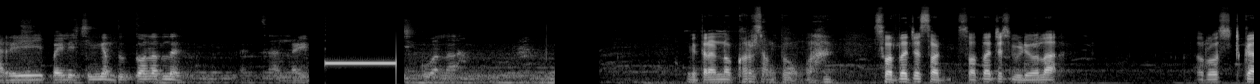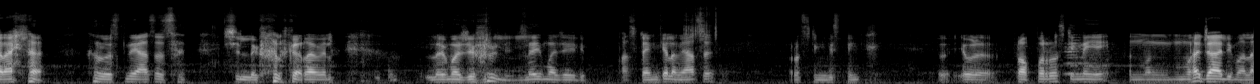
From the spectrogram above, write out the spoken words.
अरे पहिले चिंगम तू तोंडातलं. चाललाय. शिकवाला. मित्रांनो खरं सांगतो. स्वतःच्या स्व स्वतःच्याच व्हिडिओला रोस्ट करायला. रोस्टने असंच शिल्लक करावे लय मजा उरली लय मजा येईल. फर्स्ट टाइम केलं मी असं. रोस्टिंग बिस्टिंग. एवढं प्रॉपर रोस्टिंग नाही आहे पण मग मजा आली मला.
